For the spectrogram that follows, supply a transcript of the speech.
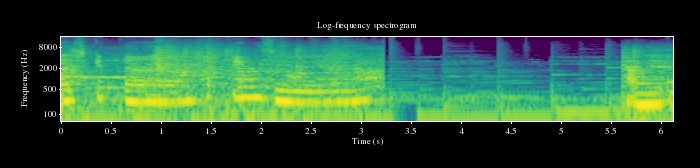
맛있겠다 팥빙수 당구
